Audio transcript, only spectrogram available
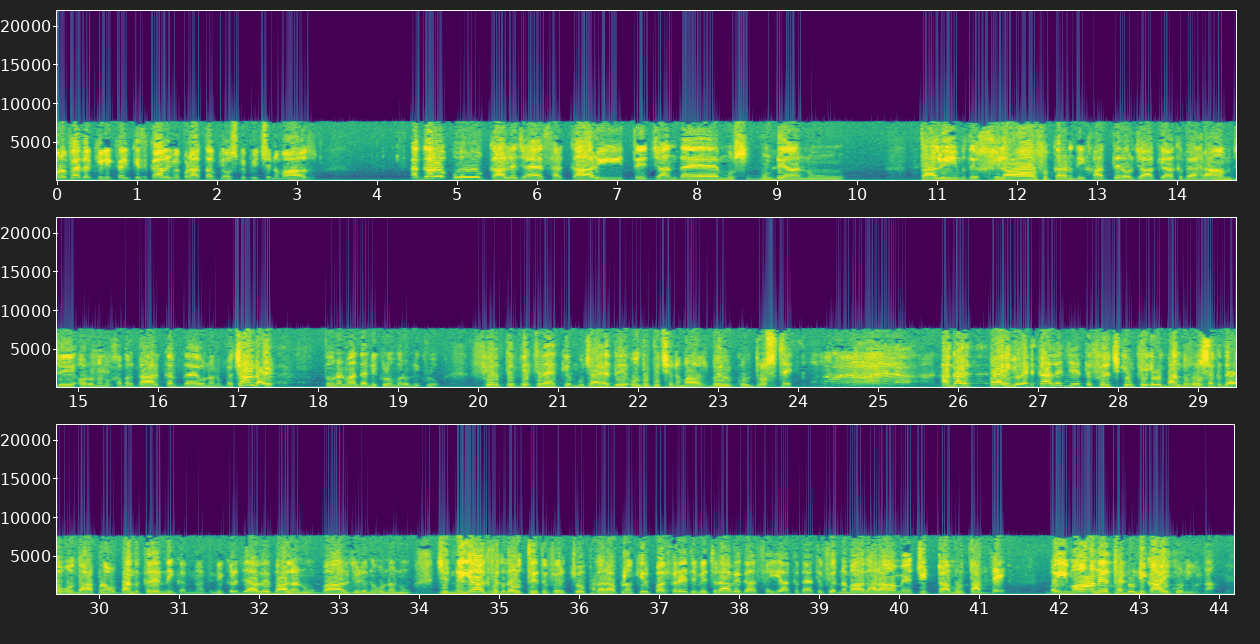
Professor کلی کسی college میں پڑھاتا ہوں کہ اس کے پیچھے نماز۔ اگر وہ کالج ہے سرکاری تے ہے منڈیا تعلیم دے خلاف کرن دی خاطر اور جا کے آخد حرام جے اور انہوں خبردار کرد انہوں بچا ہے تو انہوں نے آدھا نکلو مرو نکلو۔ پھر تے وچ رہ کے مجاہدے اندر پیچھے نماز بالکل درست ہے۔ اگر پرائیویٹ کالج ہے تو پھر کیونکہ یہ بند ہو سکتا ہے اندر اپنا بند کرے، نہیں کرنا نکل جائے بالوں بال جہے نے انہوں جی نہیں آخ سکتا اتنے تو پھر چپ کر اپنا کرپا کرے جی رہے گا، صحیح آخد ہے تو پھر نماز حرام ہے، چٹا مرتا دے بئی مان ہے، تھڈو نکاح ہی کو نہیں ہوتا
